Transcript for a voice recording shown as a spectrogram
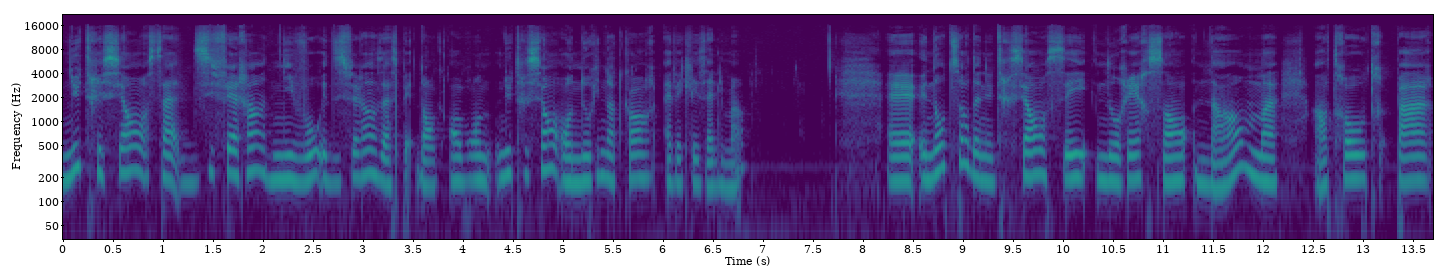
nutrition, ça a différents niveaux et différents aspects. Donc, en nutrition, on nourrit notre corps avec les aliments. Euh, une autre sorte de nutrition, c'est nourrir son âme, entre autres par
